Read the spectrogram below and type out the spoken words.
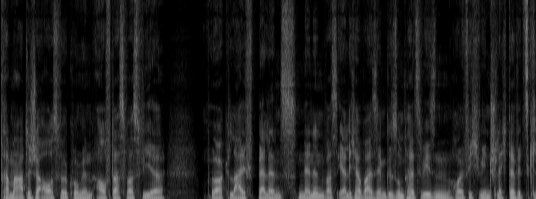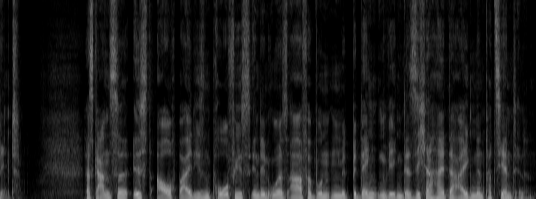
dramatische Auswirkungen auf das, was wir Work-Life-Balance nennen, was ehrlicherweise im Gesundheitswesen häufig wie ein schlechter Witz klingt. Das Ganze ist auch bei diesen Profis in den USA verbunden mit Bedenken wegen der Sicherheit der eigenen Patientinnen.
